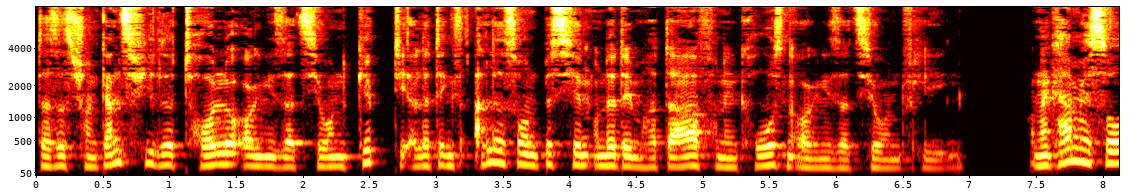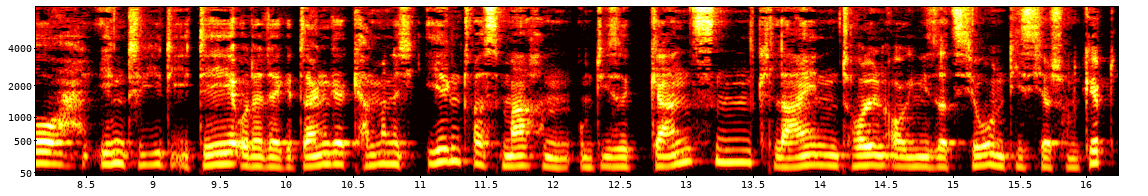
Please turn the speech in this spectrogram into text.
dass es schon ganz viele tolle Organisationen gibt, die allerdings alle so ein bisschen unter dem Radar von den großen Organisationen fliegen. Und dann kam mir so irgendwie die Idee oder der Gedanke, kann man nicht irgendwas machen, um diese ganzen kleinen, tollen Organisationen, die es ja schon gibt,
